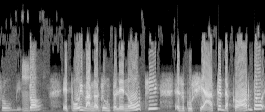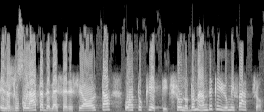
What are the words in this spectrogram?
subito. Mm. E poi vanno aggiunte le noci eh, sgusciate, d'accordo, e la Quello sì. cioccolata deve essere sciolta o a tocchetti. Sono domande che io mi faccio.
